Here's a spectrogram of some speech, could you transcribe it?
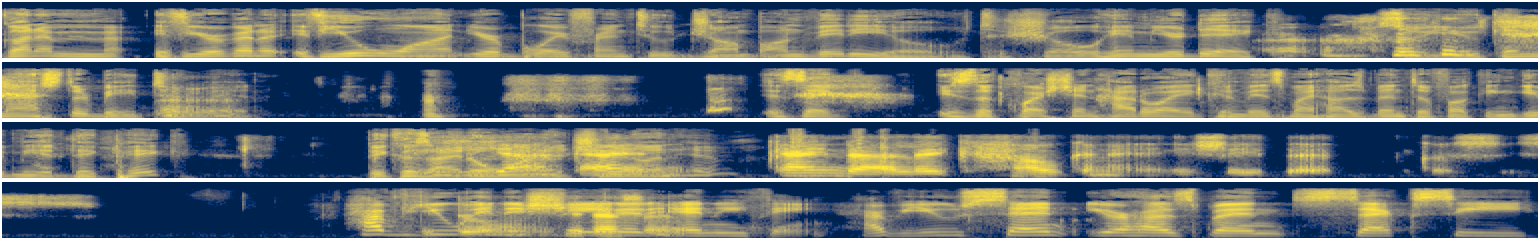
gonna, if you're gonna, if you want your boyfriend to jump on video to show him your dick, so you can masturbate to it, it's like, is the question how do I convince my husband to fucking give me a dick pic because I don't Yeah, want to cheat on kind- him? Kinda like how can I initiate that? Because it's Have you initiated anything? Have you sent your husband sexy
